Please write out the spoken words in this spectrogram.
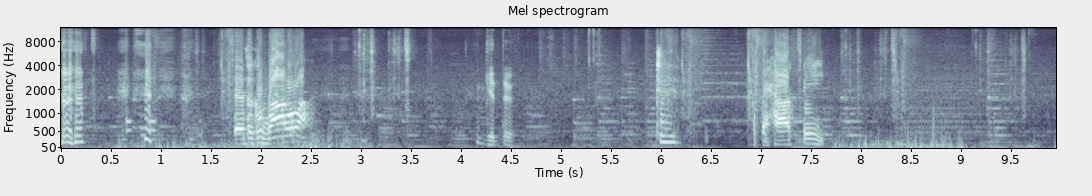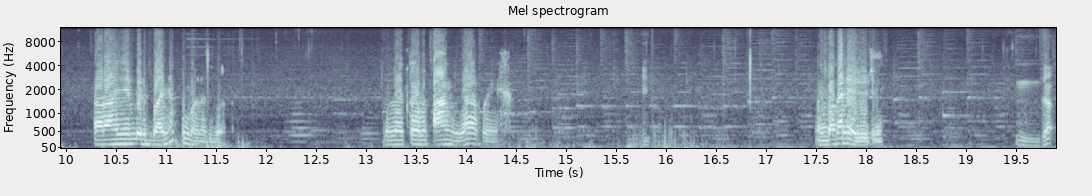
jatuh ke bawah. Gitu Sampai hati. Caranya biar banyak gimana tuh, Pak? Mulai turun tangga apa ya? Nambah kan ya duitnya? enggak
